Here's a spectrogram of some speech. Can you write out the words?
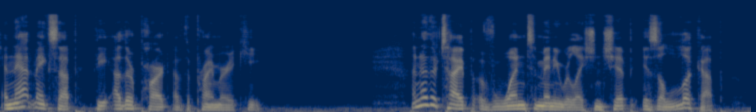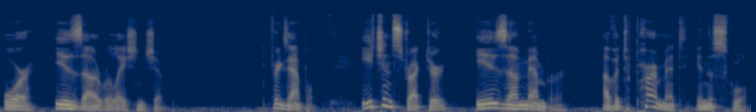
and that makes up the other part of the primary key. Another type of one-to-many relationship is a lookup or is a relationship. For example, each instructor is a member of a department in the school.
